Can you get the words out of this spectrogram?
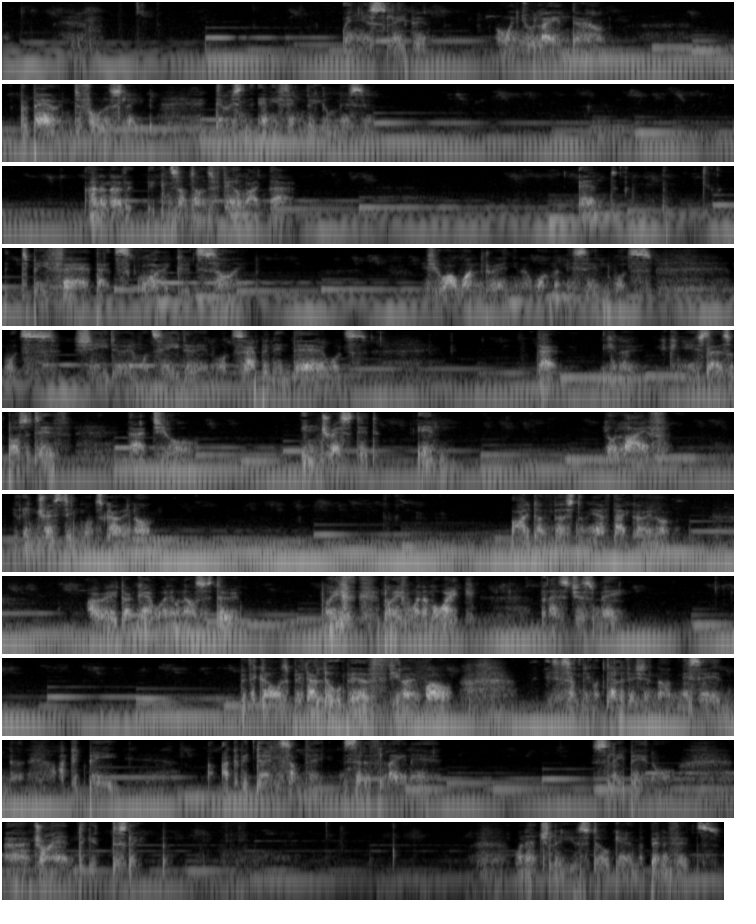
when you're sleeping or when you're laying down, preparing to fall asleep, there isn't anything that you're missing. I know that it can sometimes feel like that. And to be fair, that's quite a good sign. If you are wondering, you know, what am I missing? What's what's she doing? What's he doing? What's happening there? What's that? You know, you can use that as a positive. That you're interested in your life. You're interested in what's going on. I don't personally have that going on. I really don't care what anyone else is doing. Not even, not even when I'm awake. But that's just me. There can always be that little bit of, you know, well, is there something on television that I'm missing? I could be, I could be doing something instead of laying here, sleeping or uh, trying to get to sleep. When actually you're still getting the benefits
